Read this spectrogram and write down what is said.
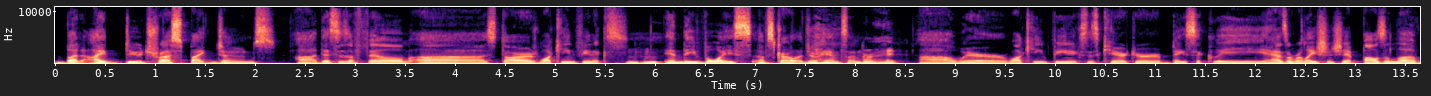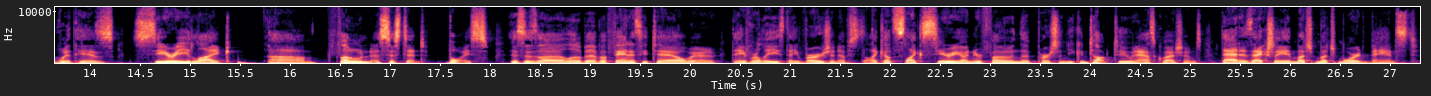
but I do trust Spike Jonze. Uh, this is a film uh, stars Joaquin Phoenix in the voice of Scarlett Johansson. Right. uh, where Joaquin Phoenix's character basically has a relationship, falls in love with his Siri like um, phone assistant voice. This is a little bit of a fantasy tale where they've released a version of like it's like Siri on your phone, the person you can talk to and ask questions. That is actually a much much more advanced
